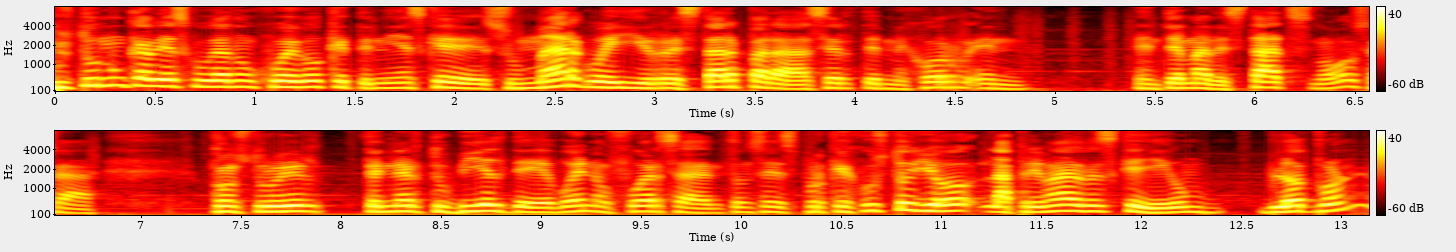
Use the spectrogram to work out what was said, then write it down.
pues tú nunca habías jugado un juego que tenías que sumar, güey, y restar para hacerte mejor en, en tema de stats, ¿no? O sea, construir, tener tu build de, bueno, fuerza. Entonces, porque justo yo, la primera vez que llegué a un Bloodborne,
